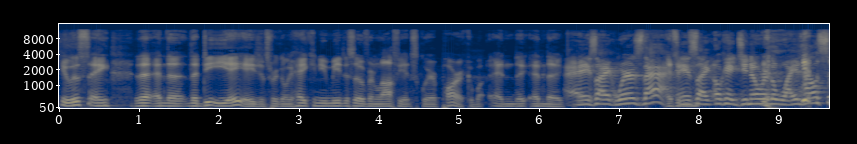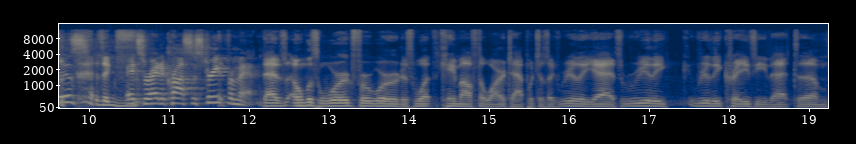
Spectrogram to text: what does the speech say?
he was saying that, and the the DEA agents were going, "Hey, can you meet us over in Lafayette Square Park?" And the and the And he's like, "Where's that?" And he's like, "Okay, do you know where the White House is? It's ex- it's right across the street from it." that is almost word for word is what came off the wiretap, which is like really, yeah, it's really, really crazy that, um,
